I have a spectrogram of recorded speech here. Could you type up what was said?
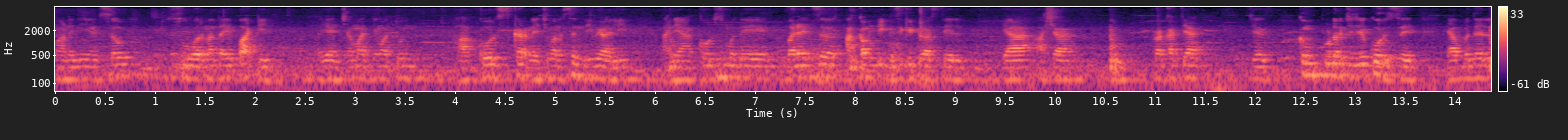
माननीय सौ सुवर्णाताई पाटील यांच्या माध्यमातून हा कोर्स करण्याची मला संधी मिळाली. आणि या कोर्समध्ये बऱ्याच अकाउंट एक्झिक्युटिव्ह असतील या अशा प्रकारच्या जे कम्प्युटरचे जे कोर्स आहे याबद्दल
